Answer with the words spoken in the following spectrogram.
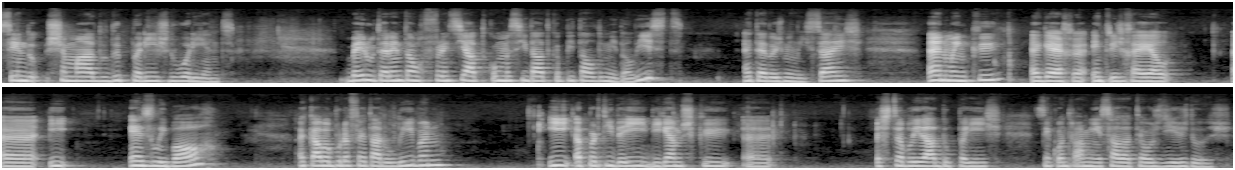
sendo chamado de Paris do Oriente. Beirute era então referenciado como a cidade capital do Middle East até 2006, ano em que a guerra entre Israel ah, e Hezbollah acaba por afetar o Líbano e a partir daí, digamos que ah, a estabilidade do país se encontra ameaçada até os dias de hoje.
